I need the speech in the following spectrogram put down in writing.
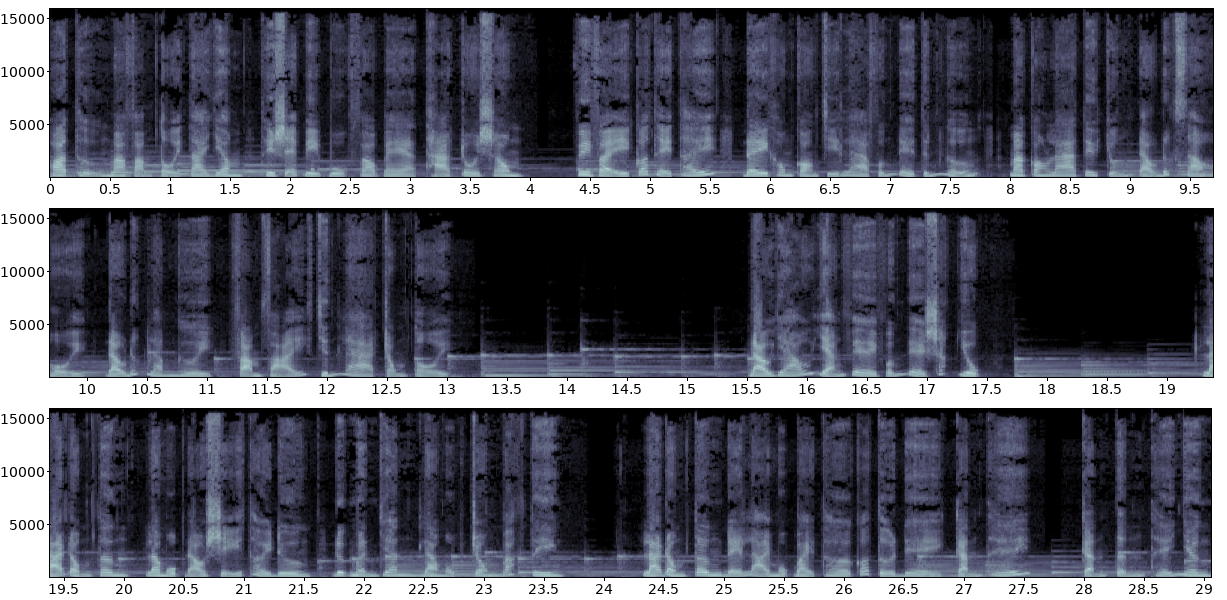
Hòa Thượng mà phạm tội tà dâm thì sẽ bị buộc vào bè thả trôi sông. Vì vậy có thể thấy đây không còn chỉ là vấn đề tín ngưỡng mà còn là tiêu chuẩn đạo đức xã hội, đạo đức làm người, phạm phải chính là trọng tội. Đạo giáo giảng về vấn đề sắc dục. Lã Động Tân là một đạo sĩ thời đường, được mệnh danh là một trong bát tiên. Lã Động Tân để lại một bài thơ có tựa đề Cảnh Thế, Cảnh tỉnh Thế Nhân.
